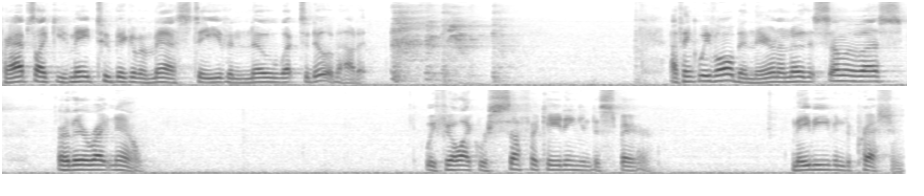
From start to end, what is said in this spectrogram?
Perhaps like you've made too big of a mess to even know what to do about it. I think we've all been there, and I know that some of us are there right now. We feel like we're suffocating in despair, maybe even depression.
